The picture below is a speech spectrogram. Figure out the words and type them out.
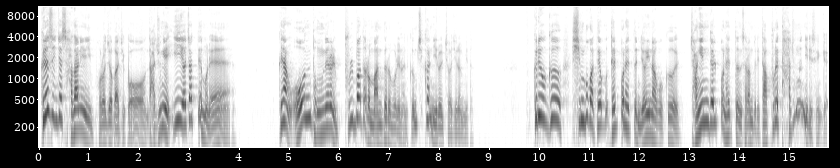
그래서 이제 사단이 벌어져 가지고 나중에 이 여자 때문에 그냥 온 동네를 불바다로 만들어 버리는 끔찍한 일을 저지릅니다. 그리고 그 신부가 될 뻔했던 여인하고 그 장인 될 뻔했던 사람들이 다 불에 타 죽는 일이 생겨요.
